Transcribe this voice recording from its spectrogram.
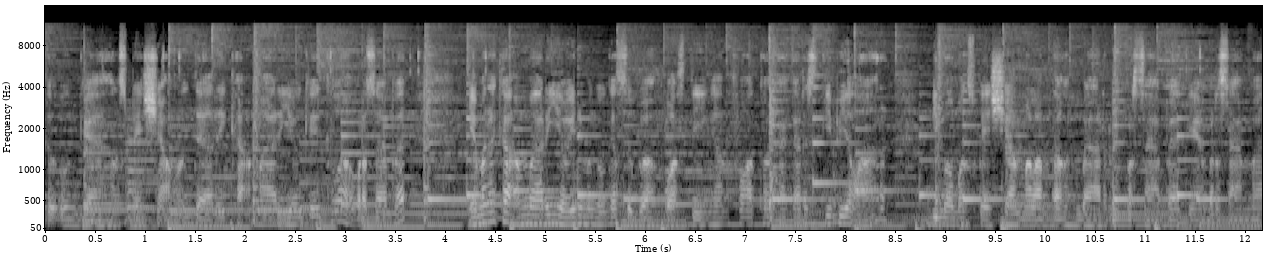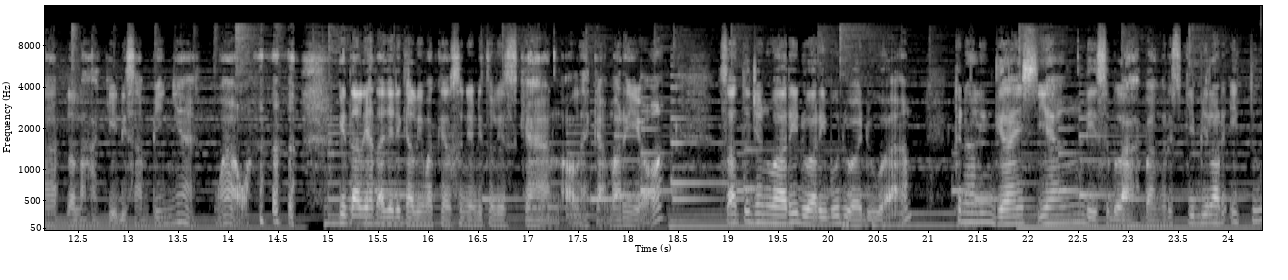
keunggahan spesial dari Kak Mario Geklau persahabat. Yang mana Kak Mario ini mengunggah sebuah postingan foto kakak Rizky Bilar Di momen spesial malam tahun baru persahabat ya bersama lelaki di sampingnya. Wow. Kita lihat aja di kalimat caption yang dituliskan oleh Kak Mario. 1 Januari 2022 Kenalin guys, yang di sebelah Bang Rizky Bilar itu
